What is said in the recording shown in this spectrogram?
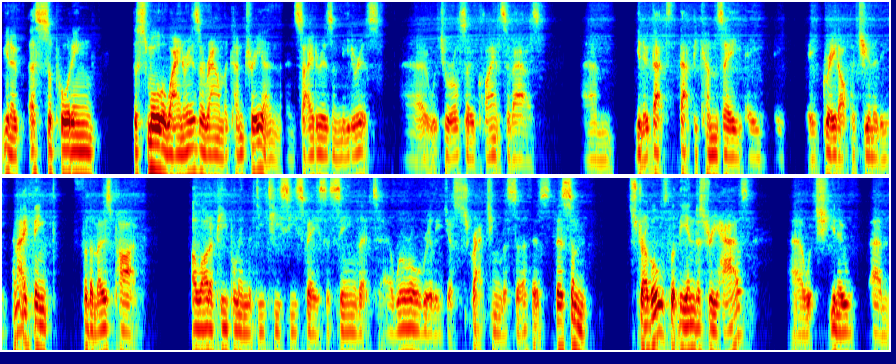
you know, us supporting the smaller wineries around the country and, and cideries and meaderies, uh, which are also clients of ours. Um, you know that that becomes a, a a great opportunity. And I think for the most part, a lot of people in the DTC space are seeing that uh, we're all really just scratching the surface. There's some struggles that the industry has, uh, which, you know, um,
